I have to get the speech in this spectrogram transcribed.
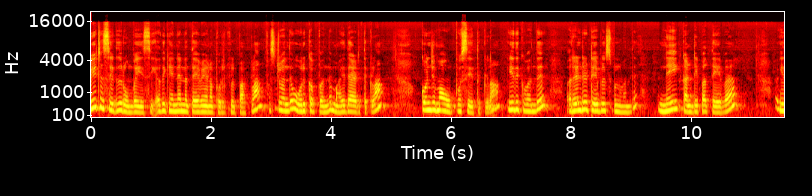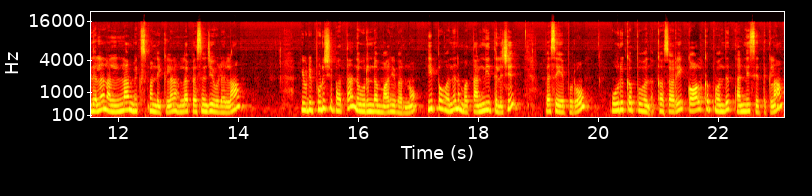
வீட்டில் செய்கிறது ரொம்ப ஈஸி அதுக்கு என்னென்ன தேவையான பொருட்கள் பார்க்கலாம். ஃபஸ்ட்டு வந்து ஒரு கப் வந்து மைதா எடுத்துக்கலாம். கொஞ்சமாக உப்பு சேர்த்துக்கலாம். இதுக்கு வந்து ரெண்டு டேபிள் ஸ்பூன் வந்து நெய் கண்டிப்பாக தேவை. இதெல்லாம் நல்லா மிக்ஸ் பண்ணிக்கலாம். நல்லா பிசைஞ்சு விடலாம். இப்படி பிடிச்சி பார்த்தா இந்த உருண்டை மாதிரி வரணும். இப்போ வந்து நம்ம தண்ணி தெளித்து பிசைய போகிறோம் ஒரு கப்பு வந்து சாரி கால் கப் வந்து தண்ணி சேர்த்துக்கலாம்.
